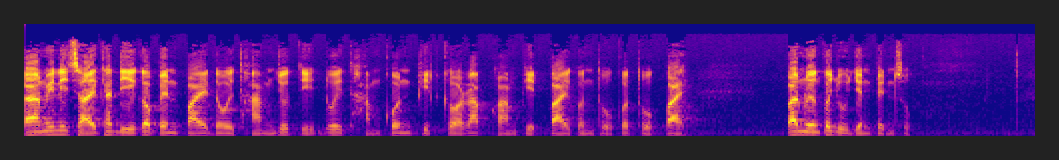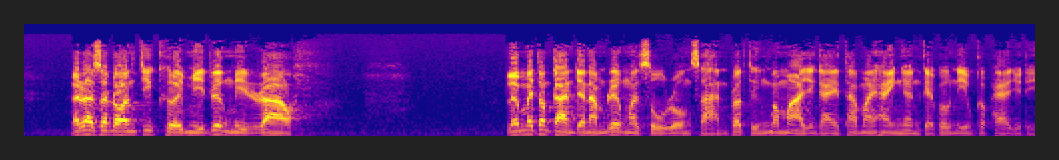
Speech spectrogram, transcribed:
การวินิจฉัยคดีก็เป็นไปโดยธรรมยุติด้วยธรรมคนผิดก็รับความผิดไปคนถูกก็ถูกไปบ้านเมืองก็อยู่เย็นเป็นสุข ราษฎรที่เคยมีเรื่องมีราว แล้วไม่ต้องการจะนำเรื่องมาสู่โรงศาลเพราะถึงมามายังไง ถ้าไม่ให้เงินแก่พวกนี้มันก็แพ้อยู่ดี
